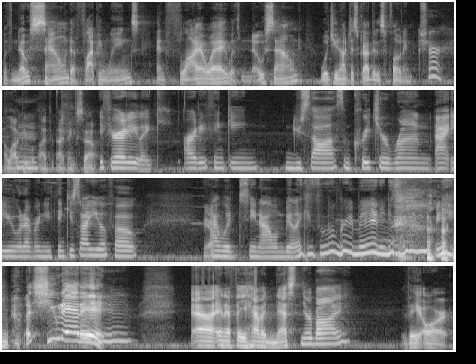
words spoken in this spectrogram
with no sound of flapping wings and fly away with no sound, would you not describe that as floating? Sure. A lot of people, I, I think so. If you're already like already thinking you saw some creature run at you, whatever, and you think you saw a UFO, Yeah. I would see an owl and be like, "It's a little gray man, and he's gonna eat me." Let's shoot at it. Uh, and if they have a nest nearby, they are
